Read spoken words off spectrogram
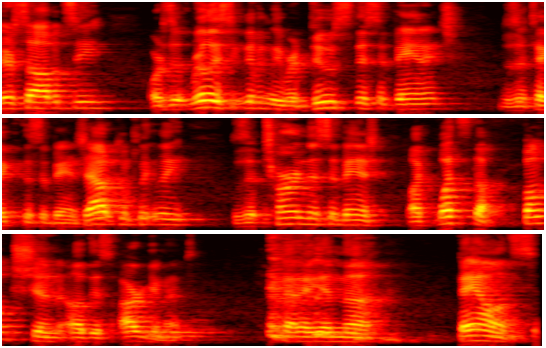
their solvency, or does it really significantly reduce this advantage? Does it take this advantage out completely? Does it turn this advantage? Like, what's the function of this argument in the balance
